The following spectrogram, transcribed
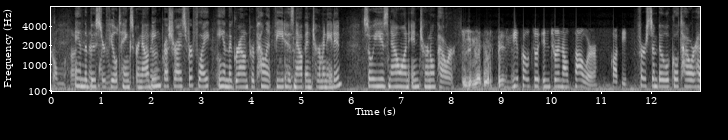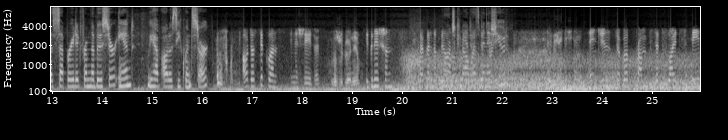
From, uh, and the booster module. fuel tanks are now being pressurized for flight, and the ground propellant feed has now been terminated. So he is now on internal power. Vehicle to internal power. Copy. First umbilical tower has separated from the booster, and we have auto sequence start. Auto sequence initiated. Ignition. Second umbilical Launch command has been issued. Engine turbo pumps at flight speed.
